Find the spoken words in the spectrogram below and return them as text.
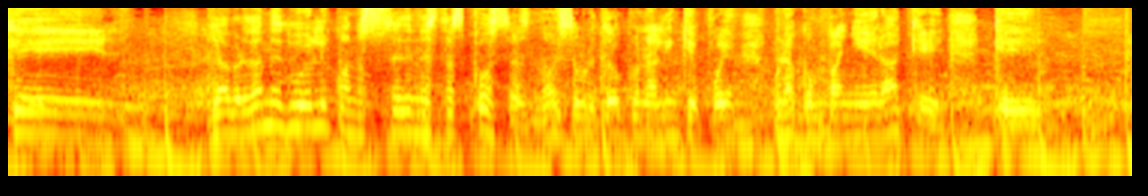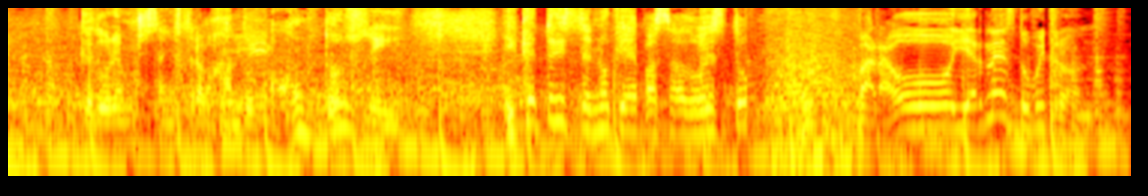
que la verdad me duele cuando suceden estas cosas, ¿no? Y sobre todo con alguien que fue una compañera que, que, que duré muchos años trabajando juntos y, y qué triste, ¿no? Que haya pasado esto. Para hoy, Ernesto Buitrón.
